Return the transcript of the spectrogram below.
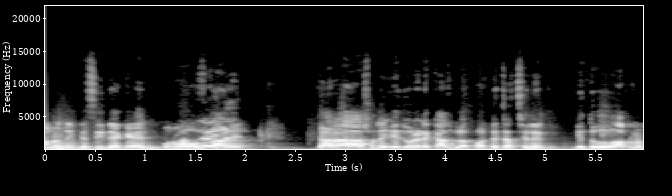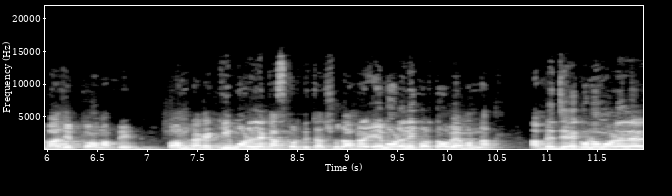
আমরা দেখতেছি দেখেন পুরো আপনি ফ্ল্যাটে যারা আসলে এই ধরনের কাজগুলো করতে চাচ্ছিলেন কিন্তু আপনার বাজেট কম আপনি কম টাকায় কি মডেলে কাজ করতে চান? শুধু আপনার এই মডেলই করতে হবে এমন না। আপনি যে কোনো মডেলের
